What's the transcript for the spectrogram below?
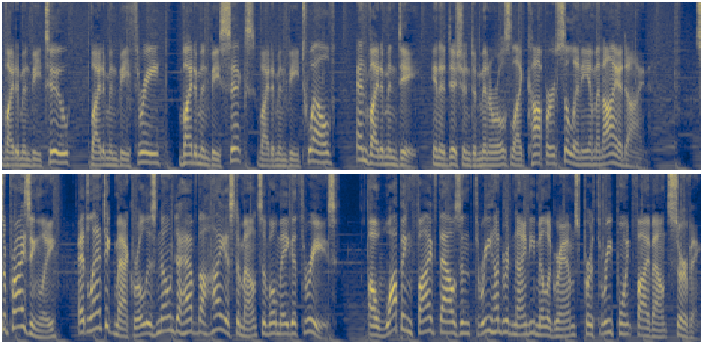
vitamin B2, vitamin B3, vitamin B6, vitamin B12, and vitamin D, in addition to minerals like copper, selenium, and iodine. Surprisingly, Atlantic mackerel is known to have the highest amounts of omega-3s, a whopping 5,390 milligrams per 3.5 ounce serving.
